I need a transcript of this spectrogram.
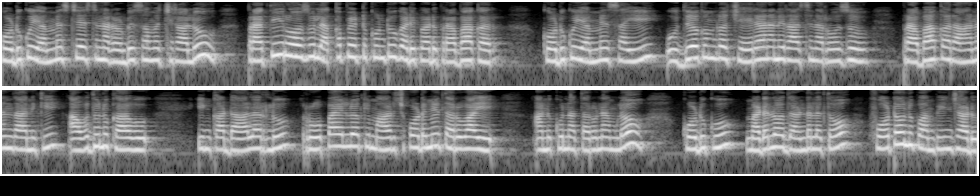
కొడుకు ఎంఎస్ చేసిన రెండు సంవత్సరాలు ప్రతిరోజు లెక్క పెట్టుకుంటూ గడిపాడు ప్రభాకర్. కొడుకు ఎంఎస్ అయి ఉద్యోగంలో చేరానని రాసిన రోజు ప్రభాకర్ ఆనందానికి అవధులు కావు. ఇంకా డాలర్లు రూపాయల్లోకి మార్చుకోవడమే తరువాయి అనుకున్న తరుణంలో కొడుకు మెడలో దండలతో ఫోటోలు పంపించాడు.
